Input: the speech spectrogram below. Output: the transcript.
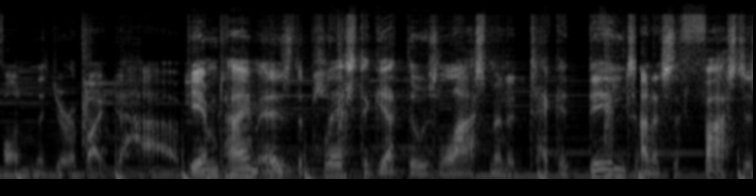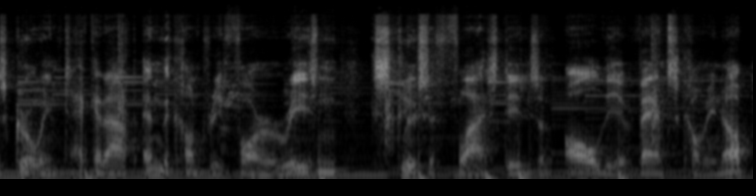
fun that you're about to have. Gametime is the place to get those last minute ticket deals, and it's the fastest growing ticket app in the country for a reason. Exclusive flash deals on all the events coming up,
